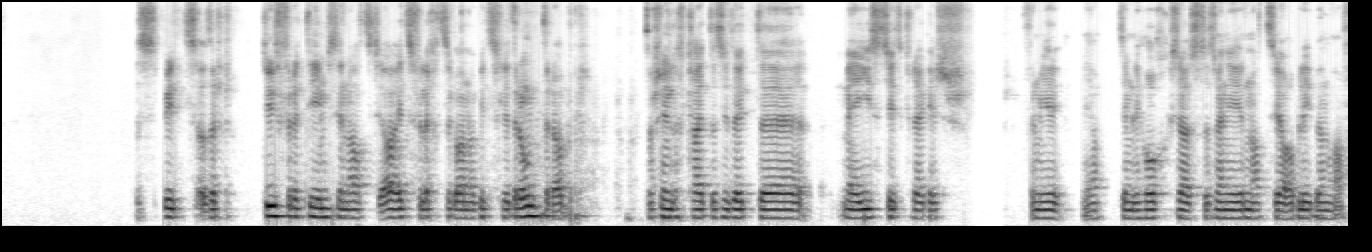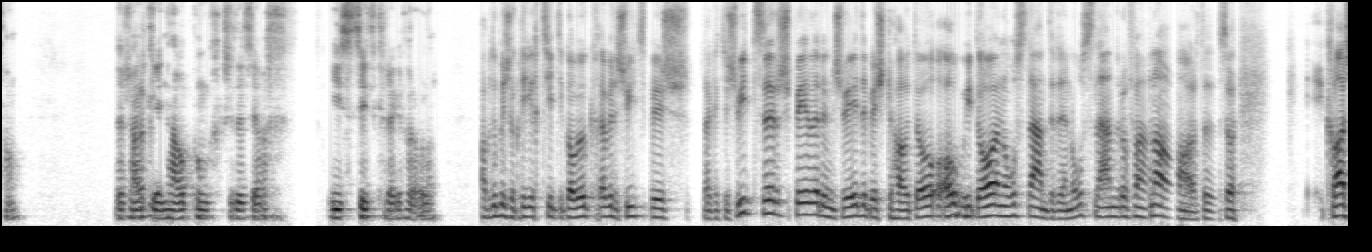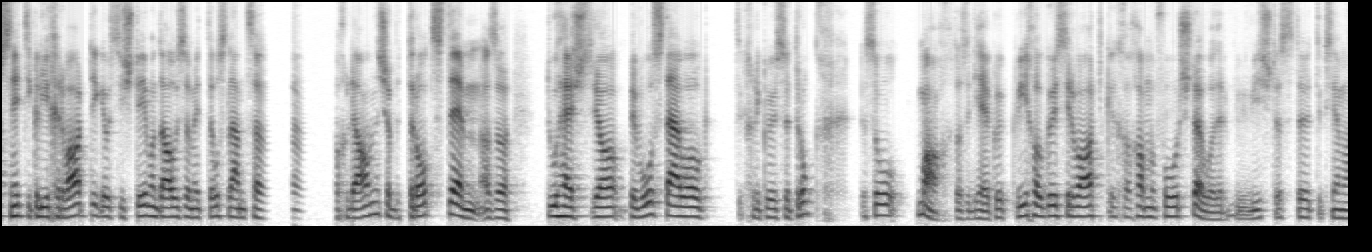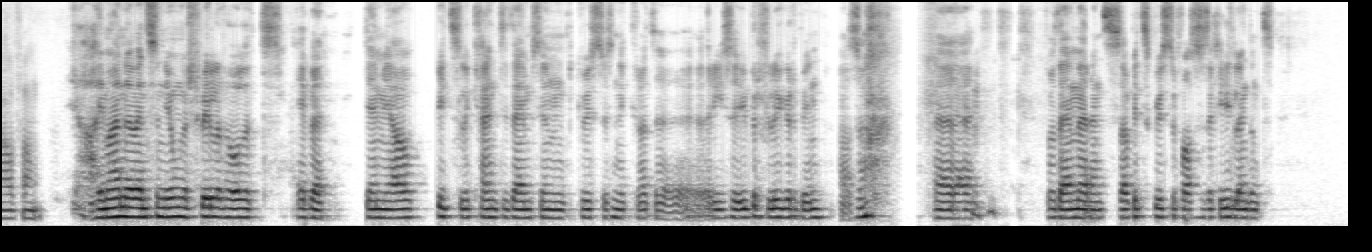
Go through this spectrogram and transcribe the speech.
ein bisschen, oder tiefere Teams in ja, jetzt vielleicht sogar noch ein bisschen drunter, aber die Wahrscheinlichkeit, dass ich dort äh, mehr Eiszeit kriege, ist für mich ja, ziemlich hoch, als dass wenn ich in Nation bleibe am Anfang. Das war eigentlich ein Hauptpunkt, dass ich Eiszeit kriege vor allem. Aber du bist ja gleichzeitig auch wirklich, wenn du in der Schweiz bist, sagen der Schweizer Spieler, in Schweden bist du halt auch, auch wie hier ein Ausländer, ein Ausländer auf eine Art. Also, klar, es sind nicht die gleichen Erwartungen, das System und alles mit den Ausländern ein bisschen anders, aber trotzdem, also du hast ja bewusst auch ein gewissen Druck so gemacht. Also die haben gleich auch gewisse Erwartungen, kann man vorstellen. Oder wie war das dort am Anfang? Ja, ich meine, wenn es einen jungen Spieler holt, eben, die mich auch ein bisschen kennt in dem Sinn und gewusst, dass ich nicht gerade ein riesiger Überflüger bin. Also äh, von dem her haben sie ein bisschen gewusst, auf was sie sich einlösen und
